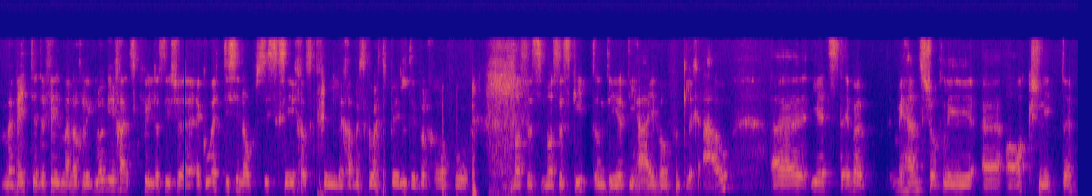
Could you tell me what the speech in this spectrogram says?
man will ja den Film noch ein bisschen schauen. Ich habe das Gefühl, das ist eine, gute Synopsis gewesen. Ich habe das Gefühl, ich habe ein gutes Bild bekommen, was es, was es gibt und ihr die hoffentlich auch. Äh, jetzt eben wir haben es schon ein bisschen äh, angeschnitten.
